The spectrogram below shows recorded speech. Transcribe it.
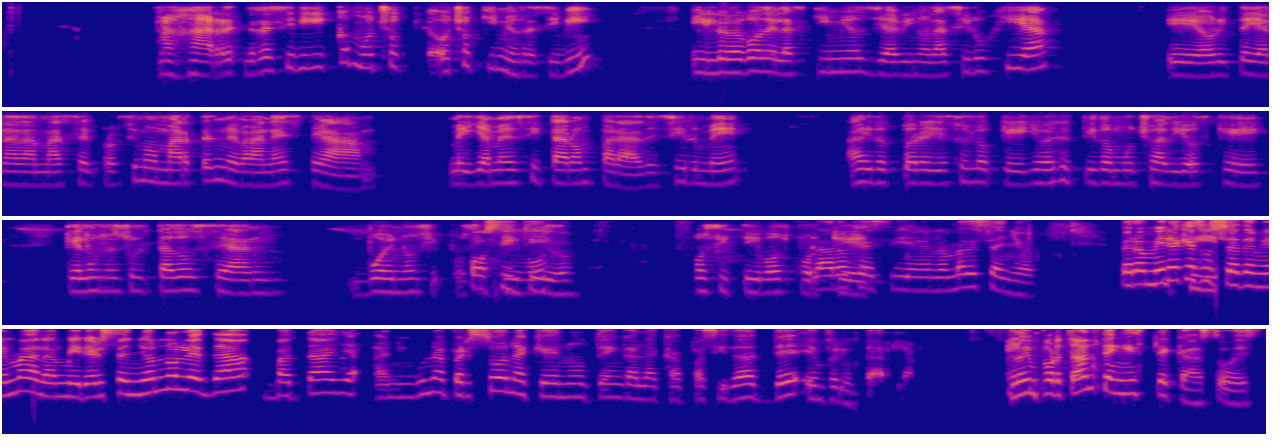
Ajá, recibí como ocho, ocho, quimios, recibí, y luego de las quimios ya vino la cirugía. Eh, ahorita ya nada más el próximo martes me van a, este, a, me, ya me citaron para decirme, ay doctora, y eso es lo que yo les pido mucho a Dios, que, que los resultados sean buenos y positivos. Positivo. Positivos porque... Claro que sí, en el nombre del Señor. Pero mire qué sucede, mi hermana. Mire, el Señor no le da batalla a ninguna persona que no tenga la capacidad de enfrentarla. Lo importante en este caso es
